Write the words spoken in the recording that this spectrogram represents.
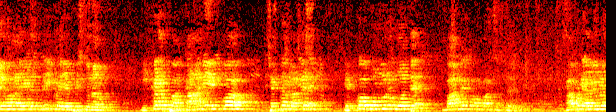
లెవెల్ అయ్యేటప్పుడు ఇక్కడ చెప్పిస్తున్నాం ఇక్కడ కానీ ఎక్కువ సెక్టర్ అంటే ఎక్కువ భూములు పోతే బాంబే పంపాల్సి వస్తుంది. కాబట్టి అవి కూడా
